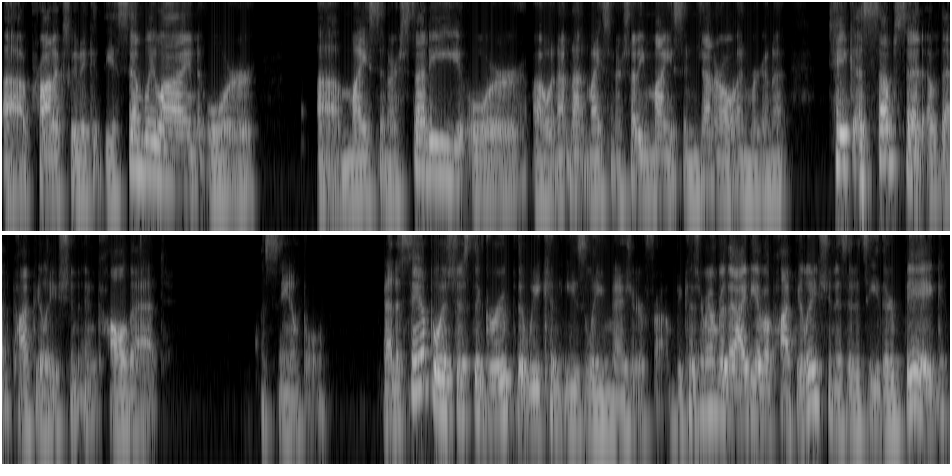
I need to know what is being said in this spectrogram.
uh, products we make at the assembly line or uh, mice in our study or uh, not, not mice in our study, mice in general. And we're going to take a subset of that population and call that a sample. And a sample is just the group that we can easily measure from. Because remember, the idea of a population is that it's either big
